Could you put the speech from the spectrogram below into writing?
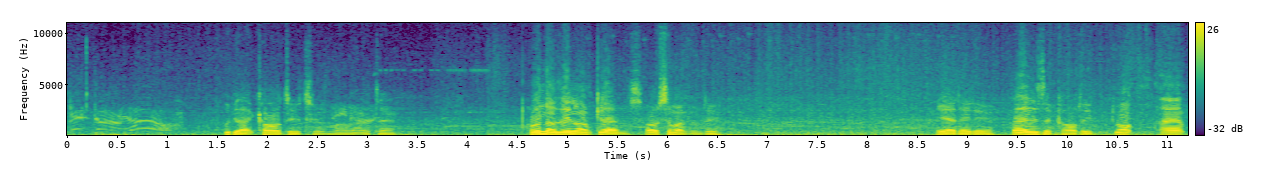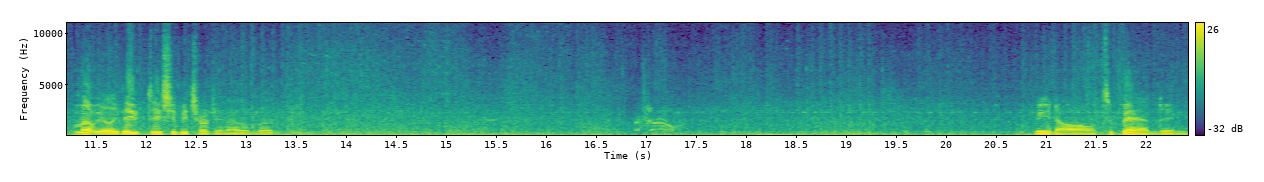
Get down now! Look at that Call of Duty moment right there. Oh no, they don't have guns. Oh, some of them do. Yeah, they do. That is a Call Duty. Well, uh, not really. They they should be charging at them, but you know, it's abandoned.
